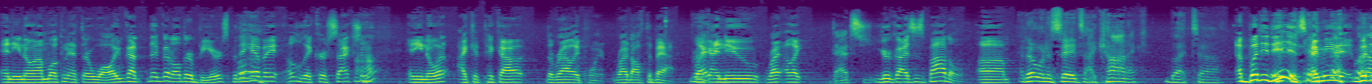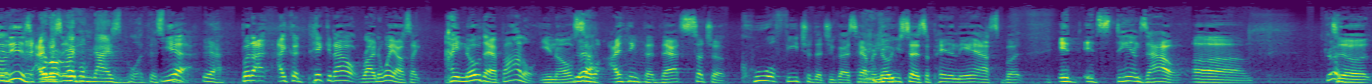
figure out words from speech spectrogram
and you know, I'm looking at their wall. You've got they've got all their beers, but they Oh, have a, a liquor section. Uh-huh. And you know what? I could pick out the rally point right off the bat. Like I knew right, like that's your guys' bottle. Um, I don't want to say it's iconic, but uh, but it is. I mean, but it is. I was about able. recognizable at this point. Yeah, yeah. But I, I could pick it out right away. I was like, I know that bottle, you know. Yeah. So I think that that's such a cool feature that you guys have. Thank I know you. you said it's a pain in the ass, but it it stands out. Uh, to,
